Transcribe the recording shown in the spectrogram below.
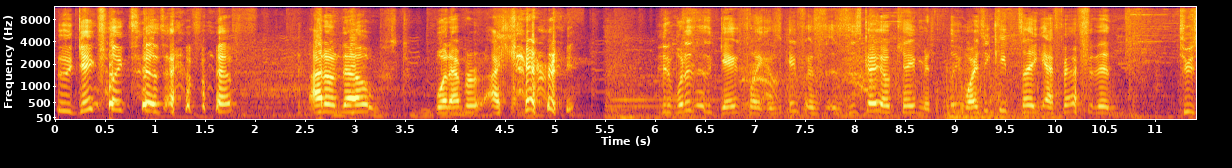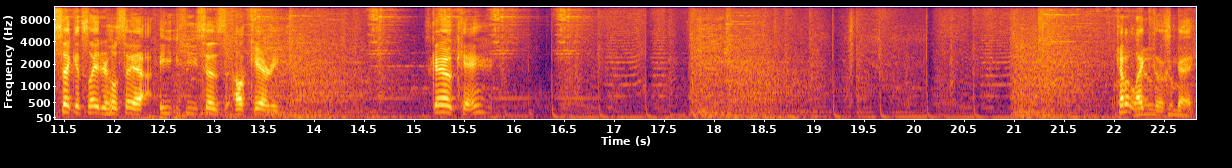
the Gangplank says FF. I don't know. Whatever. I carry. Dude, what is this Gangplank? Is, is, is this guy okay mentally? Why does he keep saying FF and then two seconds later he'll say he, he says I'll carry? This guy okay? Kind of like this guy.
